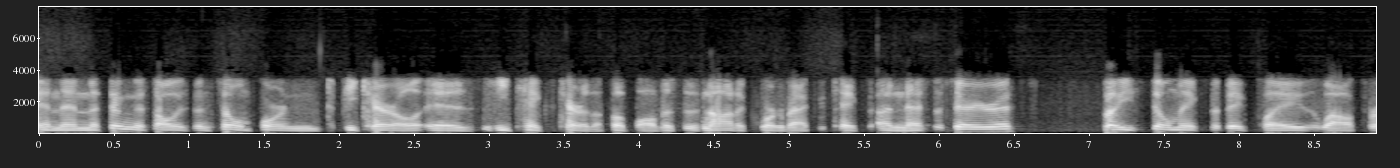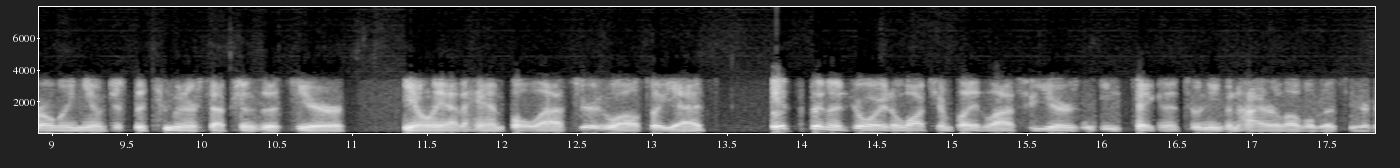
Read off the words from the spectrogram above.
And then the thing that's always been so important to Pete Carroll is he takes care of the football. This is not a quarterback who takes unnecessary risks, but he still makes the big plays while throwing, you know, just the two interceptions this year. He only had a handful last year as well. So yeah, it's it's been a joy to watch him play the last few years, and he's taken it to an even higher level this year.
